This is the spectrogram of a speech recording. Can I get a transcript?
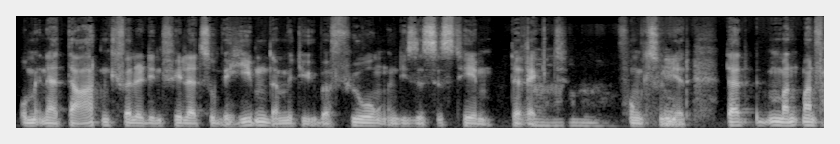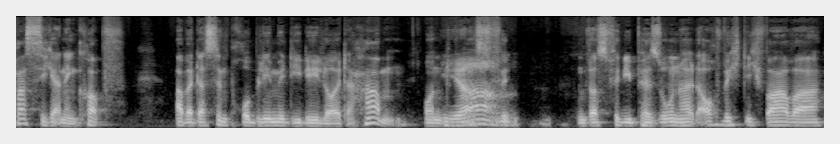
um in der Datenquelle den Fehler zu beheben, damit die Überführung in dieses System direkt ah, funktioniert. Okay. Da, man, man fasst sich an den Kopf. Aber das sind Probleme, die die Leute haben. Und, ja. was, für, und was für die Person halt auch wichtig war, war,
